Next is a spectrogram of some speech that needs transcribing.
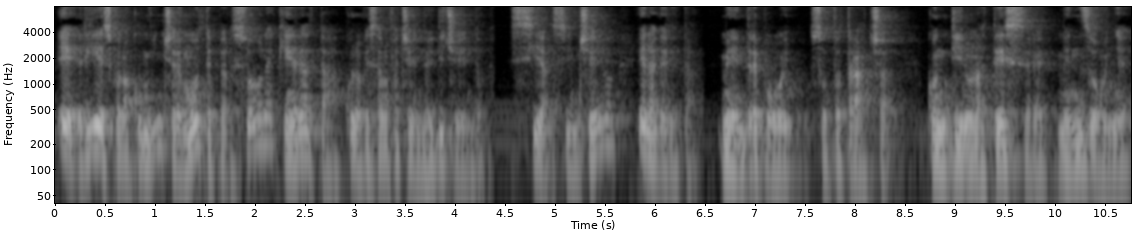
e riescono a convincere molte persone che in realtà quello che stanno facendo e dicendo sia sincero e la verità, mentre poi sotto traccia continuano a tessere menzogne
